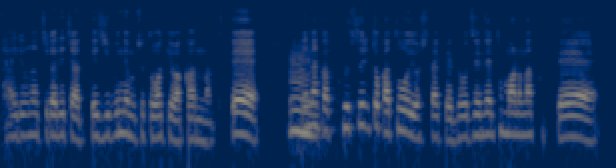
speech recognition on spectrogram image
大量の血が出ちゃって自分でもちょっとわけわかんなくて、うん。でなんか薬とか投与したけど全然止まらなくて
